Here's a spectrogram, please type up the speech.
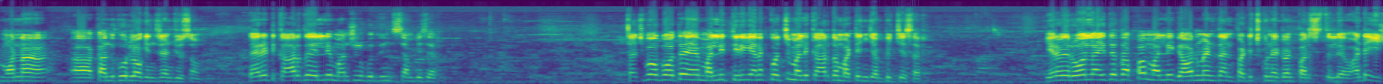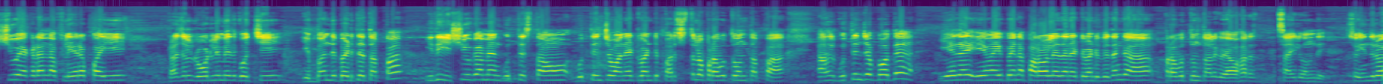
మొన్న కందుకూరులో ఒక ఇన్సిడెంట్ చూసాం. డైరెక్ట్ కారుతో వెళ్ళి మనుషుని గుర్తించి చంపేశారు. చచ్చిపోతే మళ్ళీ తిరిగి వెనక్కి వచ్చి మళ్ళీ కారుతో మట్టిని చంపించేశారు ఇరవై రోజులు అయితే తప్ప మళ్ళీ గవర్నమెంట్ దాన్ని పట్టించుకునేటువంటి పరిస్థితులు లేవు. అంటే ఇష్యూ ఎక్కడన్నా ఫ్లేరప్ అప్ అయ్యి ప్రజలు రోడ్ల మీదకి వచ్చి ఇబ్బంది పెడితే తప్ప ఇది ఇష్యూగా మేము గుర్తిస్తాం గుర్తించం అనేటువంటి పరిస్థితిలో ప్రభుత్వం తప్ప అసలు గుర్తించకపోతే ఏదో ఏమైపోయినా పర్వాలేదు అనేటువంటి విధంగా ప్రభుత్వం తాలూకు వ్యవహార శైలి ఉంది. సో ఇందులో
